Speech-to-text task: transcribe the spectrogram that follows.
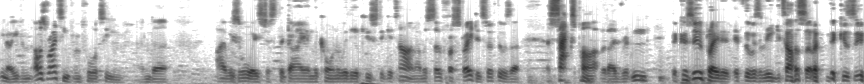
you know, even I was writing from fourteen, and uh, I was always just the guy in the corner with the acoustic guitar, and I was so frustrated. So if there was a, a sax part that I'd written, the kazoo played it. If there was a lead guitar solo, the kazoo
